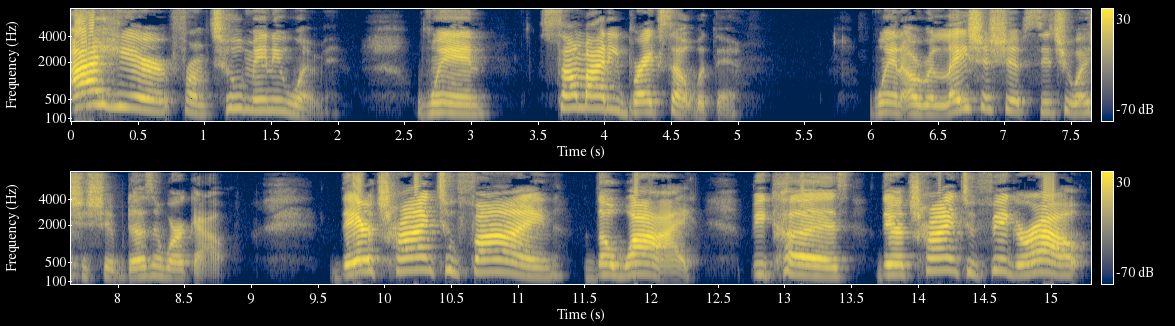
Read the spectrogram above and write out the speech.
I hear from too many women when somebody breaks up with them, when a relationship situationship doesn't work out, they're trying to find the why because they're trying to figure out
